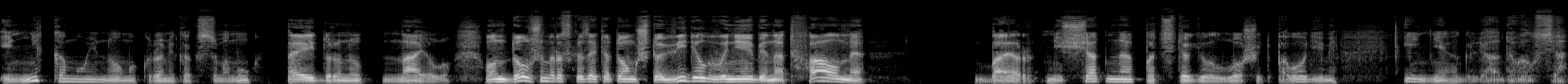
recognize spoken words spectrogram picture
и никому иному, кроме как самому Пейдрону Найлу. Он должен рассказать о том, что видел в небе над Фалме. Байер нещадно подстегивал лошадь поводьями и не оглядывался.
